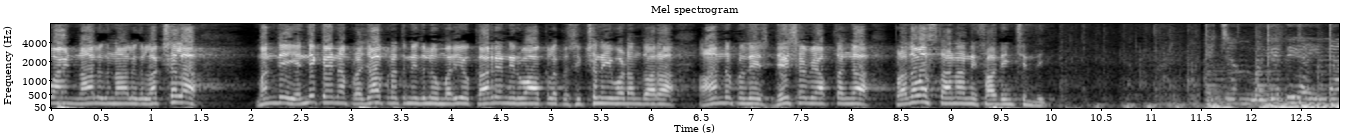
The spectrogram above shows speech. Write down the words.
పాయింట్ నాలుగు నాలుగు లక్షల మంది ఎన్నికైన ప్రజాప్రతినిధులు మరియు కార్యనిర్వాహకులకు శిక్షణ ఇవ్వడం ద్వారా ఆంధ్రప్రదేశ్ దేశవ్యాప్తంగా ప్రథమ స్థానాన్ని సాధించింది. అయినా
